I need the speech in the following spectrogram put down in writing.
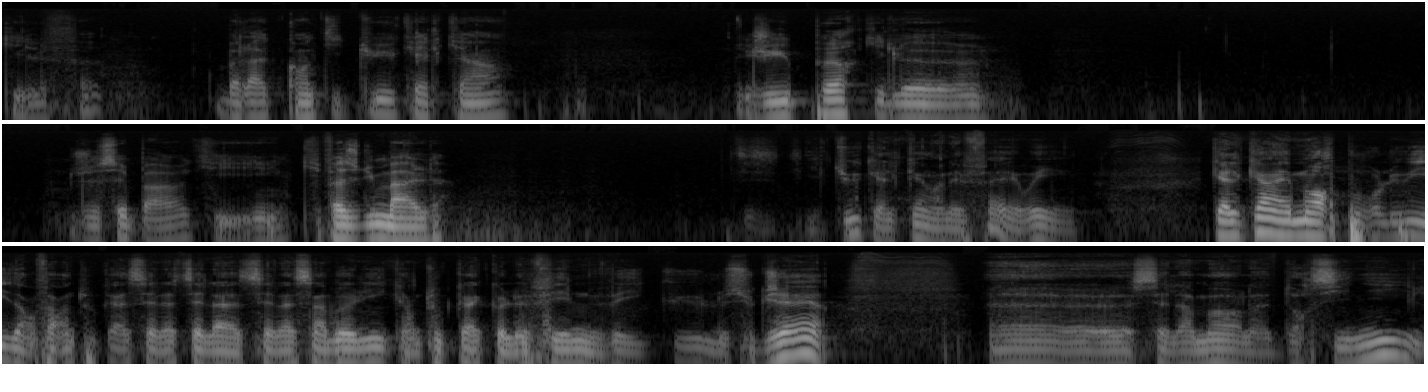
qu'il voilà, quand il tue quelqu'un. J'ai eu peur qu'il, je sais pas, qu'il fasse du mal. Quelqu'un, en effet, oui. Quelqu'un est mort pour lui, enfin, en tout cas, c'est la, la, la symbolique, en tout cas, que le film véhicule, le suggère. Euh, c'est la mort d'Orsini.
